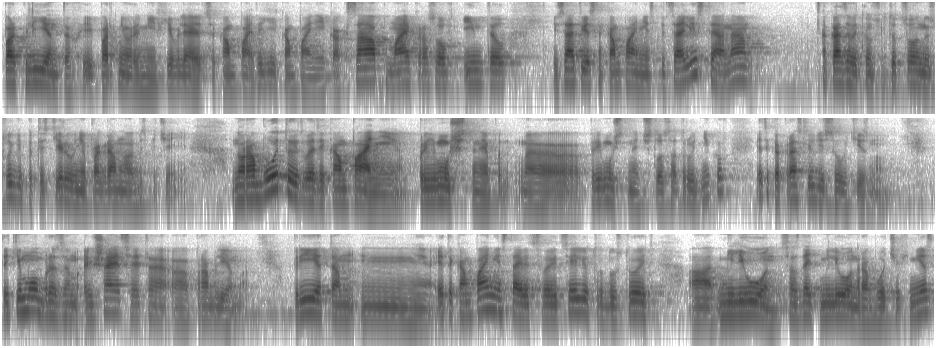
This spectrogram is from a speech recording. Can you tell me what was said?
пар клиентах и партнерами их являются компании, такие компании, как SAP, Microsoft, Intel. И, соответственно, компания-специалисты, она оказывает консультационные услуги по тестированию программного обеспечения. Но работают в этой компании преимущественное, э, преимущественное число сотрудников – это как раз люди с аутизмом. Таким образом, решается эта э, проблема. При этом эта компания ставит своей целью трудоустроить а, миллион, создать миллион рабочих мест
